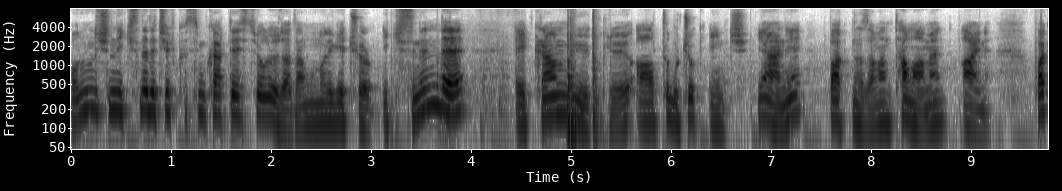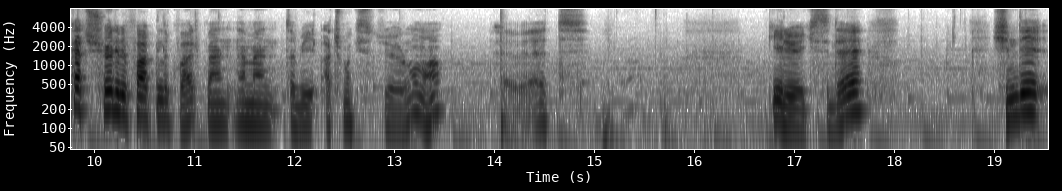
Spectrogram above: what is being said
Onun dışında ikisinde de çift sim kart desteği oluyor zaten. Bunları geçiyorum. İkisinin de ekran büyüklüğü 6,5 inç. Yani baktığınız zaman tamamen aynı. Fakat şöyle bir farklılık var. Ben hemen tabii açmak istiyorum ama evet. Geliyor ikisi de. Şimdi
